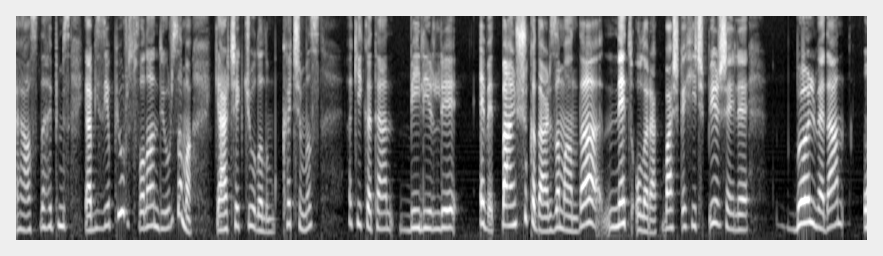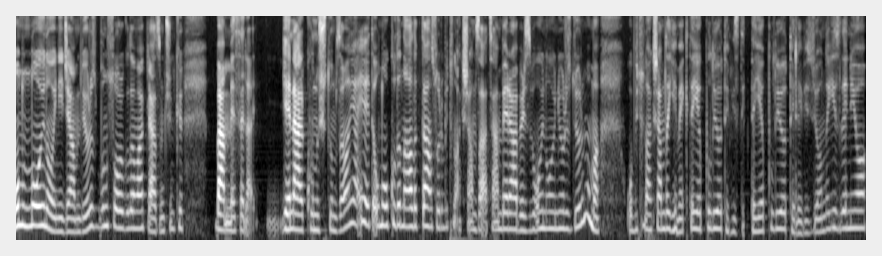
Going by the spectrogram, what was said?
E, aslında hepimiz ya biz yapıyoruz falan diyoruz ama gerçekçi olalım. Kaçımız hakikaten belirli evet ben şu kadar zamanda net olarak başka hiçbir şeyle bölmeden onunla oyun oynayacağım diyoruz. Bunu sorgulamak lazım. Çünkü Ben mesela genel konuştuğum zaman ya evet onu okuldan aldıktan sonra bütün akşam zaten beraberiz ve oyun oynuyoruz diyorum ama o bütün akşam da yemekte yapılıyor, temizlikte yapılıyor, televizyonda izleniyor,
